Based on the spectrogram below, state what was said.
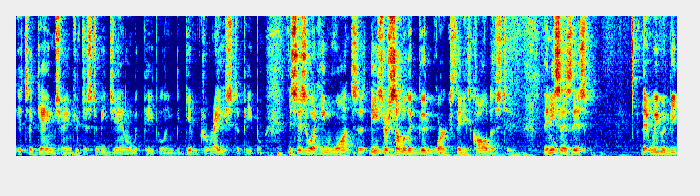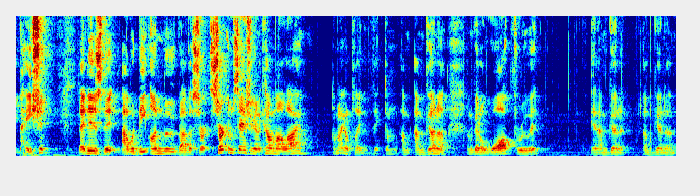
it's a game changer just to be gentle with people and give grace to people. This is what he wants us. These are some of the good works that he's called us to. Then he says this that we would be patient. That is that I would be unmoved by the cir- circumstance are going to come in my life. I'm not going to play the victim. I'm, I'm gonna I'm gonna walk through it, and I'm gonna I'm gonna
